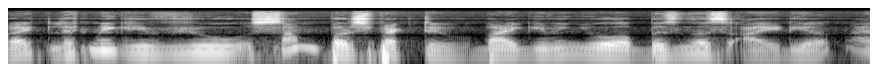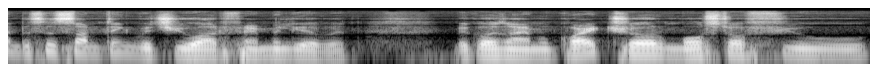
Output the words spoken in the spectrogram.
right let me give you some perspective by giving you a business idea. And this is something which you are familiar with because i'm quite sure most of you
